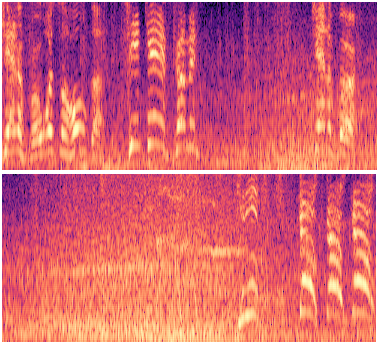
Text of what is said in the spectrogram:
Jennifer, what's the holdup? Tin cans coming! Jennifer! Get in! Go, go, go!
